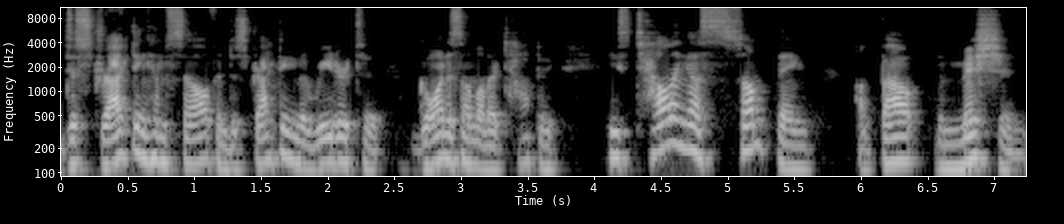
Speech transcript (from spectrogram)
distracting himself and distracting the reader to go on to some other topic. He's telling us something about the mission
